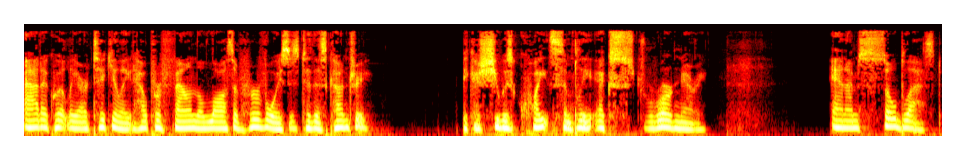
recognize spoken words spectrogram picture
adequately articulate how profound the loss of her voice is to this country because she was quite simply extraordinary. And I'm so blessed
